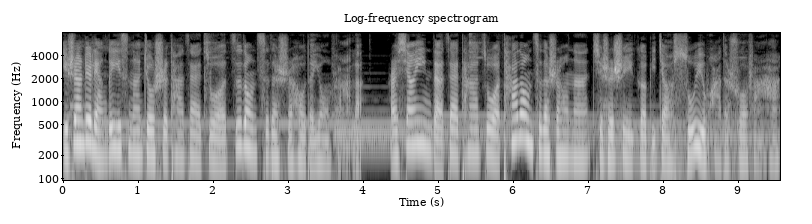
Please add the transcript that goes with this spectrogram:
以上这两个意思呢，就是它在做自动词的时候的用法了。而相应的，在它做他动词的时候呢，其实是一个比较俗语化的说法哈，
